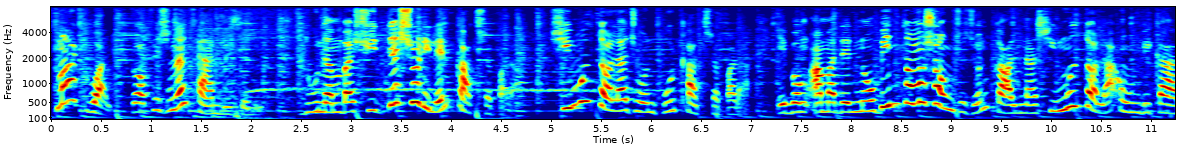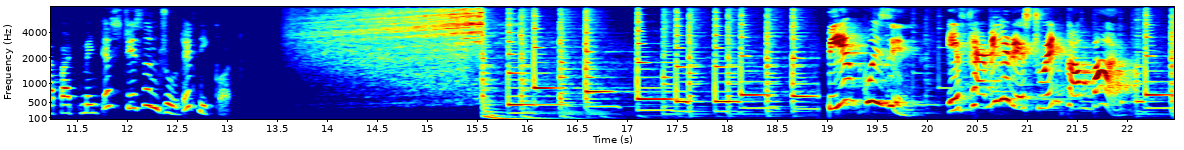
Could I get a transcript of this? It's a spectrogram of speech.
smart world, professional family salon. দু নম্বর সিদ্ধেশ্বরী লেন কাঁচরাপাড়া, শিমুলতলা জোনপুর কাঁচরাপাড়া এবং আমাদের নবীনতম সংযোজন কালনা শিমুলতলা অম্বিকা অ্যাপার্টমেন্টের স্টেশন রোডের নিকট PM cuisine a family restaurant bar.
